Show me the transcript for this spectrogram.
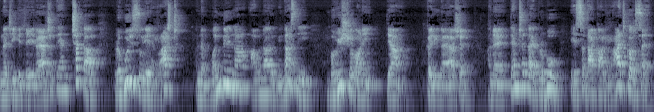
નજીક જઈ રહ્યા છે. તેમ છતાં, પ્રભુ ઈસુએ રાષ્ટ્ર અને મંદિરના આવનાર વિનાશની ભવિષ્યવાણી ત્યાં કરી રહ્યા છે. અને તેમ છતાંય પ્રભુ એ સદાકાળ રાજ કરશે.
